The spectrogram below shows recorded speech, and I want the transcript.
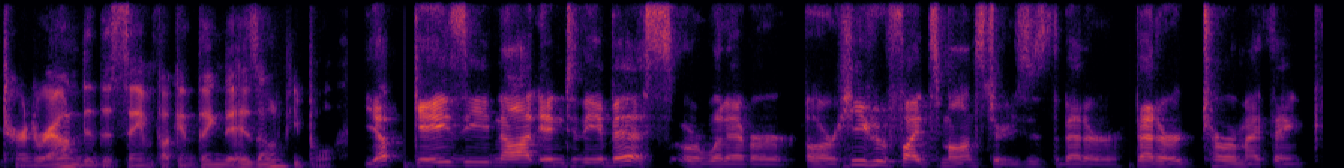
turned around and did the same fucking thing to his own people yep gazy not into the abyss or whatever or he who fights monsters is the better better term i think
